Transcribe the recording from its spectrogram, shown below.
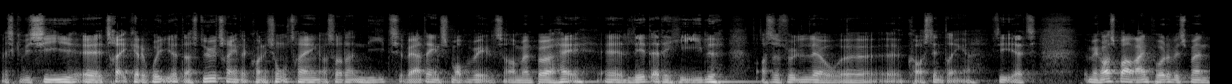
hvad skal vi sige, øh, tre kategorier. Der er styrketræning, der er konditionstræning, og så er der need, hverdagens småbevægelser, og man bør have øh, lidt af det hele, og selvfølgelig lave øh, kostændringer. Fordi at, man kan også bare regne på det, hvis man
